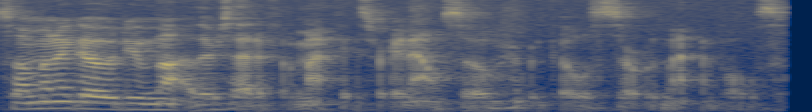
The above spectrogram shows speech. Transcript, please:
So I'm gonna go do my other side of my face right now. So here we go, let's start with my eyeballs.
